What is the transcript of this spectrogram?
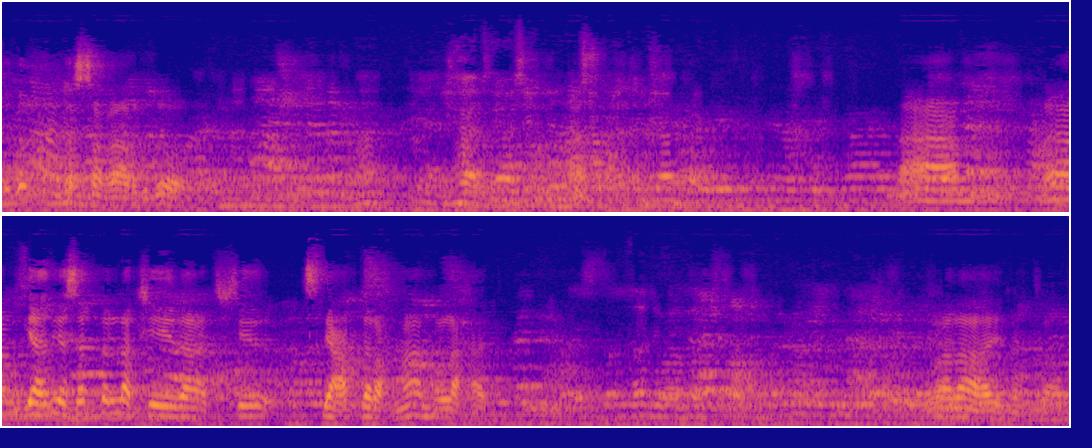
يقدروا عند الصغار يقدروا ما ما جاهز يسبب لك شيء إذا تشتي عبد الرحمن ولا حد ولا هي فتوى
